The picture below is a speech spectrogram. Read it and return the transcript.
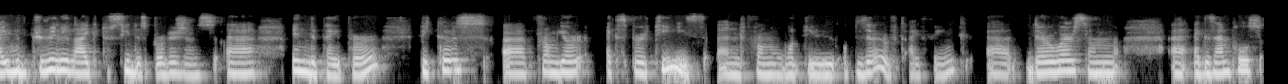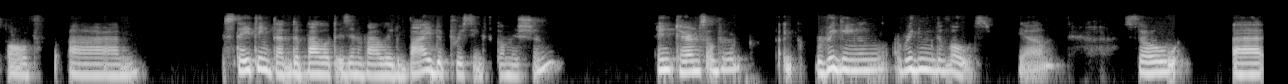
I would really like to see these provisions uh, in the paper because uh, from your expertise and from what you observed, I think uh, there were some uh, examples of um, stating that the ballot is invalid by the precinct commission in terms of like, rigging rigging the votes. Yeah. So uh,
